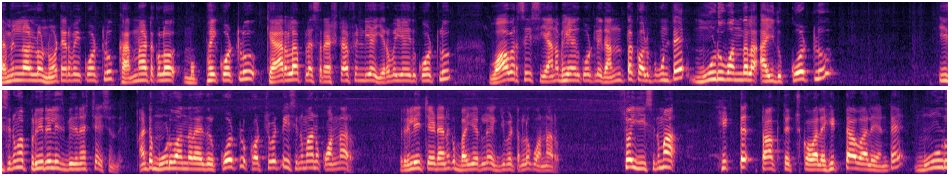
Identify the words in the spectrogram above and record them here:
తమిళనాడులో నూట ఇరవై కోట్లు కర్ణాటకలో ముప్పై కోట్లు Kerala plus rest of India ఇరవై ఐదు కోట్లు ఓవర్సీస్ ఎనభై ఐదు కోట్లు. ఇదంతా కలుపుకుంటే మూడు వందల ఐదు కోట్లు ఈ సినిమా ప్రీ రిలీజ్ బిజినెస్ చేసింది. అంటే మూడు వందల ఐదు కోట్లు ఖర్చు పెట్టి ఈ సినిమాను కొన్నారు. రిలీజ్ చేయడానికి బయ్యర్లు ఎగ్జిబిటర్లు కొన్నారు. సో ఈ సినిమా హిట్ టాక్ తెచ్చుకోవాలి. హిట్ అవ్వాలి అంటే మూడు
